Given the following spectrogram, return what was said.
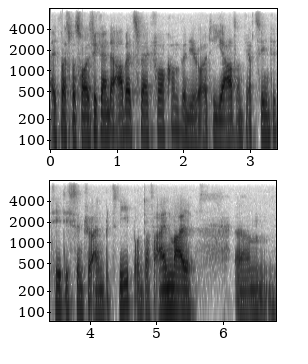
etwas, was häufiger in der Arbeitswelt vorkommt, wenn die Leute Jahre und Jahrzehnte tätig sind für einen Betrieb und auf einmal ähm,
